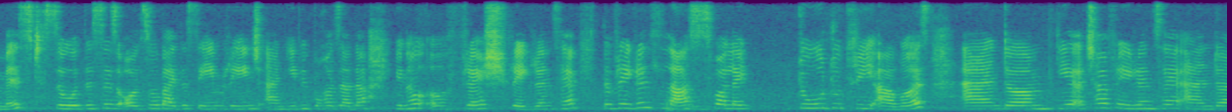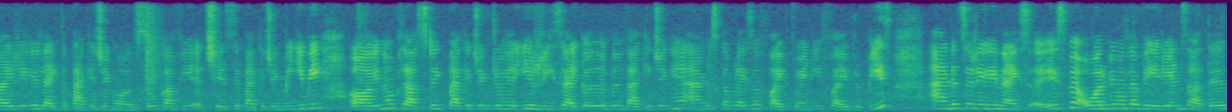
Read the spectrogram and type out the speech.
mist so this is also by the same range and ये भी बहुत ज़्यादा यू नो फ्रेश फ्रेग्रेंस है। The fragrance last for like two two three hours and ये अच्छा फ्रेगरेंस है and I really like the packaging also काफ़ी अच्छे से पैकेजिंग में। ये भी यू नो प्लास्टिक पैकेजिंग जो है, ये रिसाइकलेबल पैकेजिंग है एंड इसका प्राइस है five twenty five rupees and it's really nice इसमें और भी मतलब वेरियंट्स आते हैं,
